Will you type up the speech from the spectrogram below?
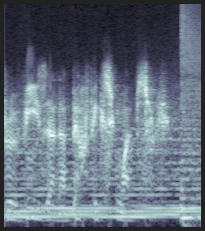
Je vise à la perfection absolue.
